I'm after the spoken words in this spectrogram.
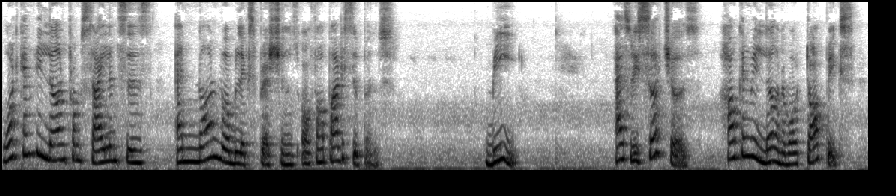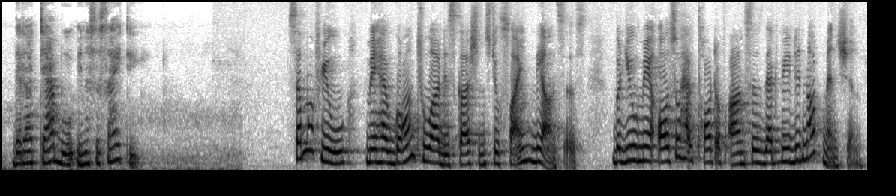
What can we learn from silences and non-verbal expressions of our participants? B. As researchers, how can we learn about topics that are taboo in a society? Some of you may have gone through our discussions to find the answers, but you may also have thought of answers that we did not mention.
